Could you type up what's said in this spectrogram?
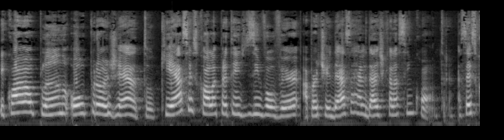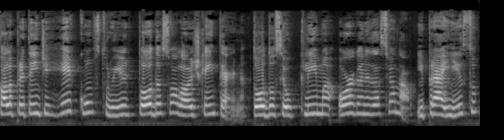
E qual é o plano ou projeto que essa escola pretende desenvolver a partir dessa realidade que ela se encontra? Essa escola pretende reconstruir toda a sua lógica interna, todo o seu clima organizacional. E para isso,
